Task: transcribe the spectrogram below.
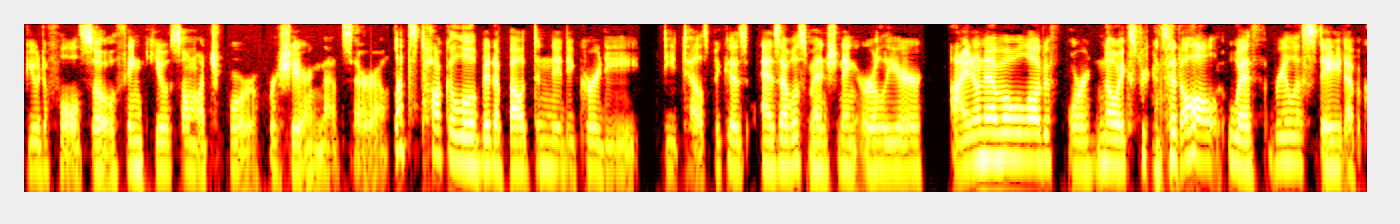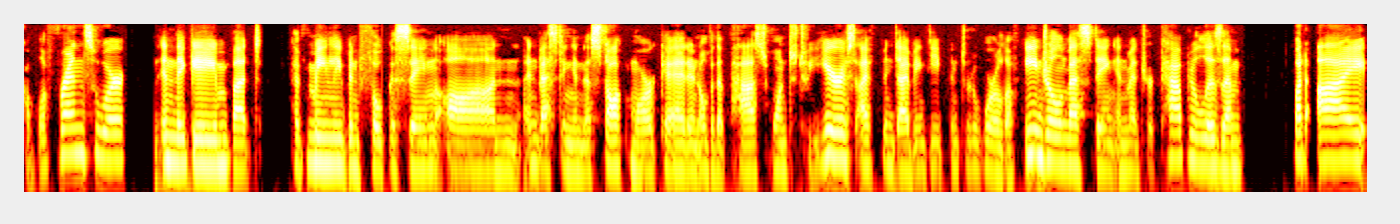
beautiful. So thank you so much for for sharing that, Sarah. Let's talk a little bit about the nitty gritty details because as I was mentioning earlier, I don't have a lot of or no experience at all with real estate. I have a couple of friends who are in the game, but have mainly been focusing on investing in the stock market. And over the past one to two years, I've been diving deep into the world of angel investing and venture capitalism. But I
